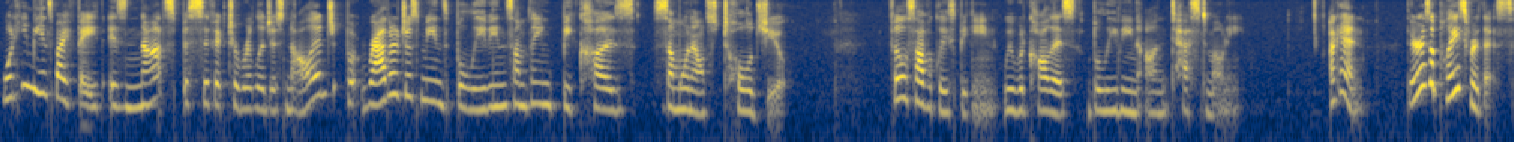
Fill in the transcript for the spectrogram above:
what he means by faith is not specific to religious knowledge, but rather just means believing something because someone else told you. Philosophically speaking, we would call this believing on testimony. Again, there is a place for this,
